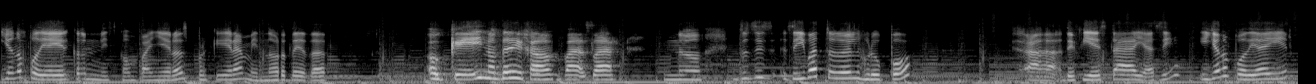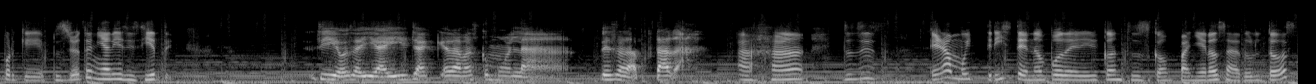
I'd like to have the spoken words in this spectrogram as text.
Yo no podía ir con mis compañeros porque era menor de edad. Ok, no te dejaban pasar. No, entonces se iba todo el grupo ah, de fiesta y así, y yo no podía ir porque pues yo tenía 17. Sí, o sea, y ahí ya quedabas como la desadaptada. Ajá, entonces era muy triste no poder ir con tus compañeros adultos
